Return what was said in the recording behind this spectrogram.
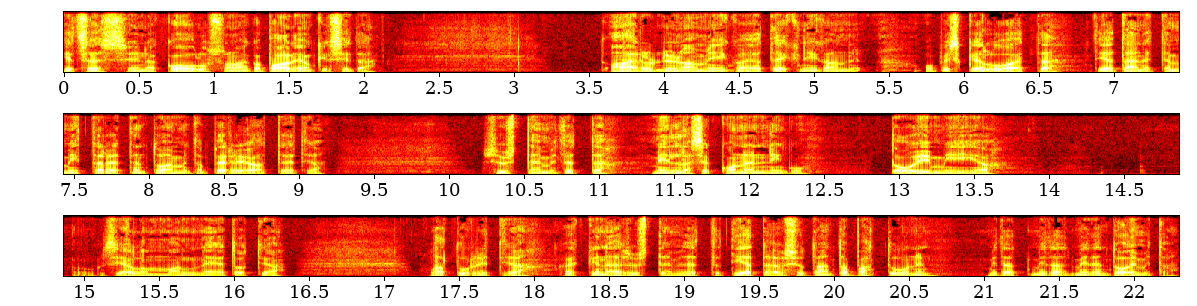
itse asiassa siinä koulussa on aika paljonkin sitä aerodynamiikan ja tekniikan opiskelua, että tietää niiden mittareiden toimintaperiaatteet ja systeemit, että millä se kone niin kuin toimii ja siellä on magneetot ja laturit ja kaikki nämä systeemit, että tietää, jos jotain tapahtuu, niin mitä, mitä, miten toimitaan.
